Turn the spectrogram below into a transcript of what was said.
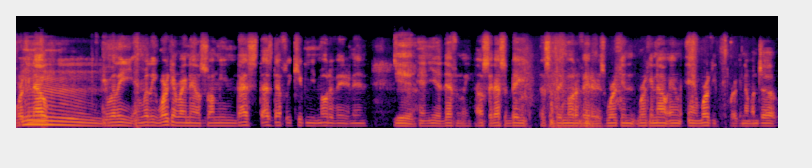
working out Mm. and really and really working right now. So I mean, that's that's definitely keeping me motivated and Yeah. and yeah, definitely. I'll say that's a big that's a big motivator is working working out and, and working working at my job.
